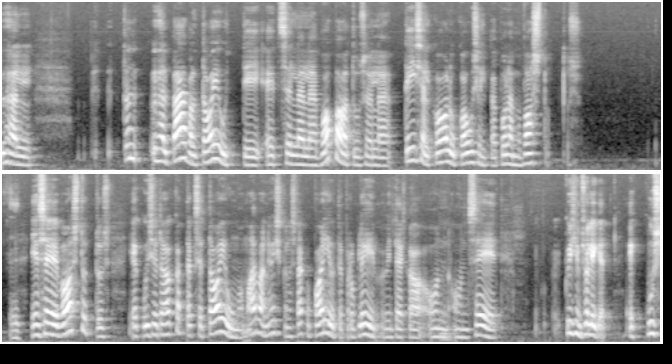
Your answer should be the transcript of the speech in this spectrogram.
ühel, ta on, ühel päeval tajuti, et sellele vabadusele teisel kaalukausil peab olema vastutus. ja see vastutus ja kui seda hakatakse tajuma, ma arvan, ühiskonnas väga paljude probleemidega on, on see, et küsimus oligi, et, et kus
